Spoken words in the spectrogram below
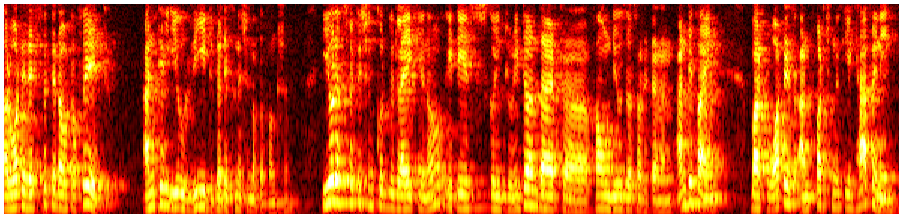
or what is expected out of it until you read the definition of the function. Your expectation could be like, you know, it is going to return that uh, found users or return an undefined. But what is unfortunately happening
